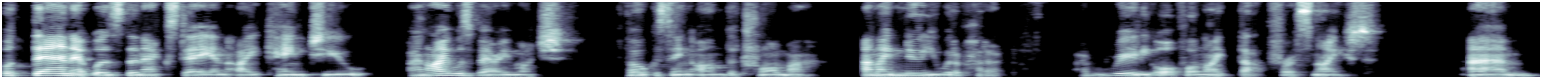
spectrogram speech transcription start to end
But then it was the next day, and I came to you, and I was very much focusing on the trauma. And I knew you would have had a, a really awful night that first night. Um,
